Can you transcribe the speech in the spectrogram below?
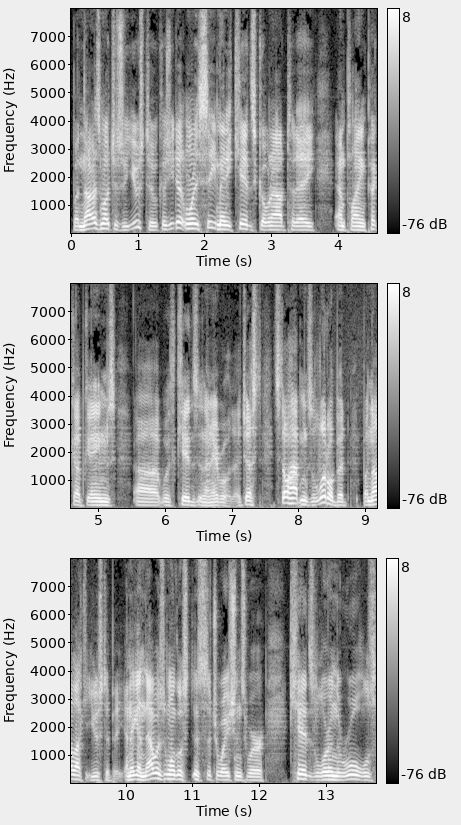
but not as much as it used to because you didn't really see many kids going out today and playing pickup games uh, with kids in the neighborhood. It just it still happens a little bit, but not like it used to be. And again, that was one of those situations where kids learn the rules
